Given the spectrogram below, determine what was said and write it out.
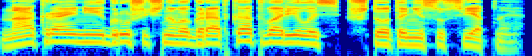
На окраине игрушечного городка творилось что-то несусветное.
